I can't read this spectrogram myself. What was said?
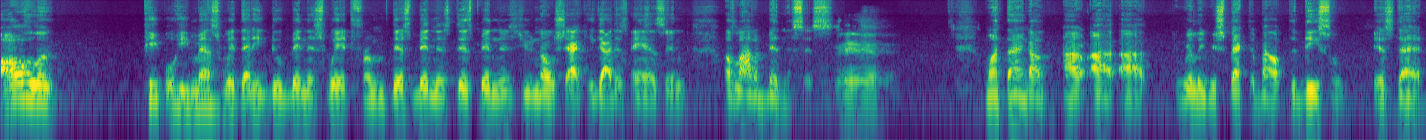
all the people he messed with that he do business with from this business, this business, you know, Shaq, he got his hands in a lot of businesses. yeah One thing I I, I, I really respect about the diesel is that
